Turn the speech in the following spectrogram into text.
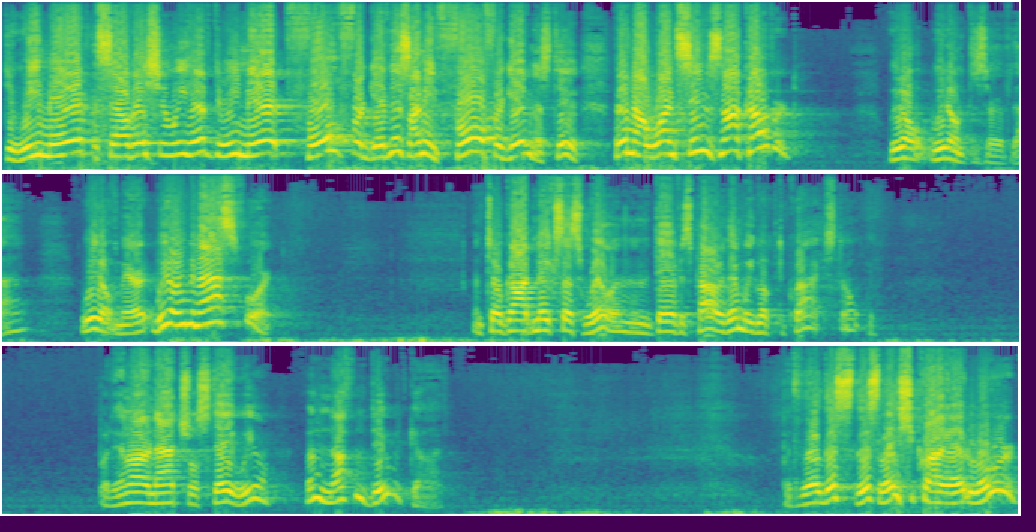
Do we merit the salvation we have? Do we merit full forgiveness? I mean, full forgiveness too. There's not one sin that's not covered. We don't. We don't deserve that. We don't merit. We don't even ask for it until God makes us willing in the day of His power. Then we look to Christ, don't we? But in our natural state, we, we have nothing to do with God. But this this lady, she cried out, "Lord,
